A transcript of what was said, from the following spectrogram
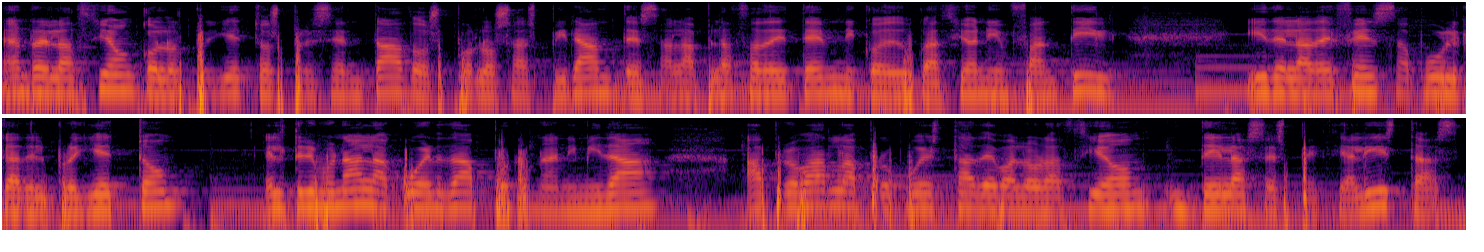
en relación con los proyectos presentados por los aspirantes a la plaza de técnico de educación infantil y de la defensa pública del proyecto, el tribunal acuerda por unanimidad aprobar la propuesta de valoración de las especialistas,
